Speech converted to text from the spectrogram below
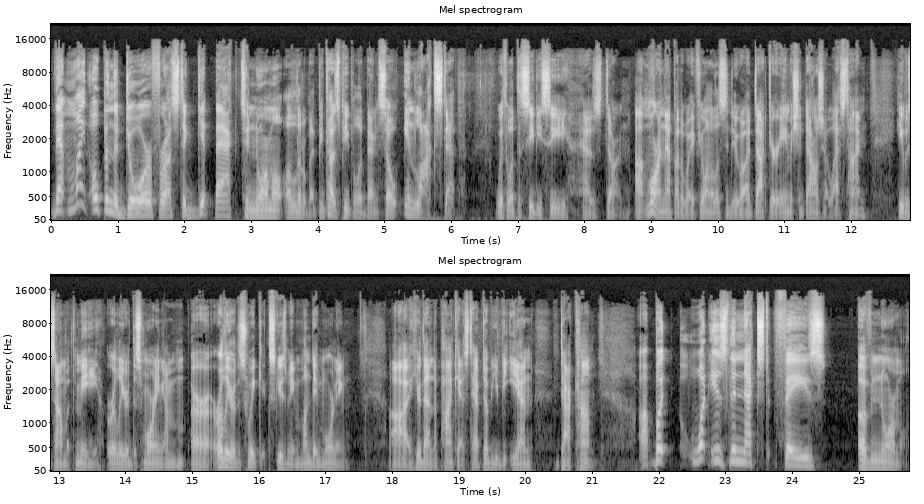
that might open the door for us to get back to normal a little bit because people have been so in lockstep with what the CDC has done. Uh, more on that, by the way, if you want to listen to uh, Dr. Amish Adalja last time he was on with me earlier this morning, um, or earlier this week, excuse me, Monday morning. Uh, hear that in the podcast tab, WBEN.com. Uh, but what is the next phase of normal?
